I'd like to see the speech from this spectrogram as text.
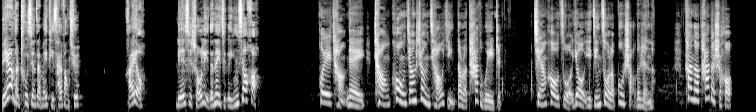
别让他出现在媒体采访区。还有，联系手里的那几个营销号。会场内，场控将盛乔引到了他的位置，前后左右已经坐了不少的人了。看到他的时候，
